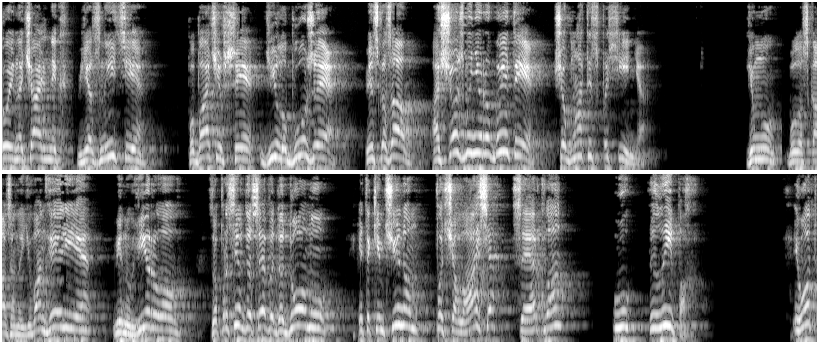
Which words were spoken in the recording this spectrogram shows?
той начальник в'язниці, побачивши діло Боже, він сказав: А що ж мені робити, щоб мати спасіння? Йому було сказано Євангеліє, він увірував, запросив до себе додому, і таким чином почалася церква у Филипах. І от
